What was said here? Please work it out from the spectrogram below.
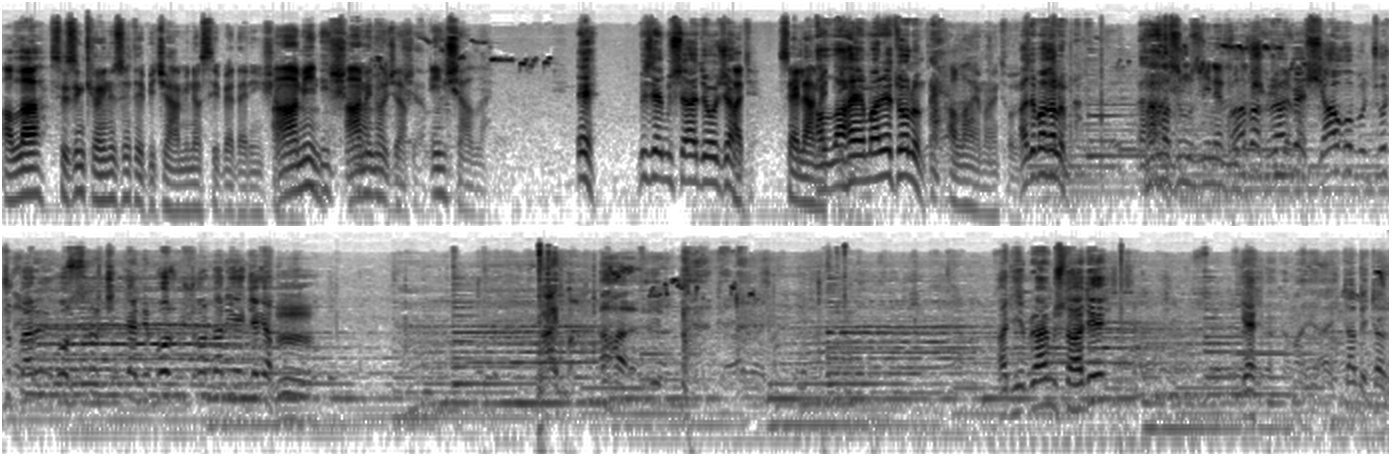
Allah sizin köyünüze de bir cami nasip eder inşallah. Amin. İnşallah, Amin hocam. inşallah. İnşallah. Eh bize müsaade hocam. Hadi selametle. Allah'a emanet olun. Allah'a emanet olun. Hadi bakalım. Namazımız yine Baba bak Rahmet Yakup'un çocukları o sınır çitlerini bozmuş onları yiyecek yapıyor. Haydi bakalım. Hadi İbrahim Usta hadi. Gel. Tabii tabii.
